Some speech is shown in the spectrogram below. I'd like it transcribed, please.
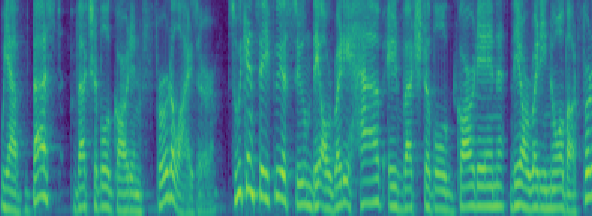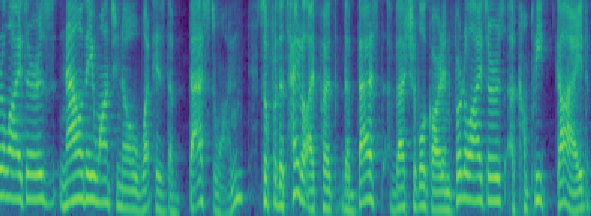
we have best vegetable garden fertilizer. So we can safely assume they already have a vegetable garden. They already know about fertilizers. Now they want to know what is the best one. So for the title, I put the best vegetable garden fertilizers, a complete guide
